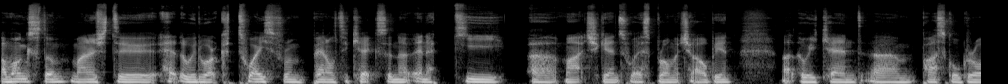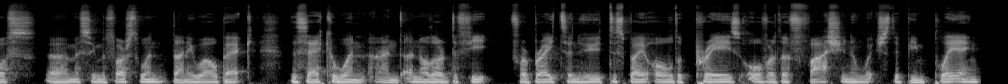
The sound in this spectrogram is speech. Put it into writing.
amongst them managed to hit the woodwork twice from penalty kicks in a, in a key uh, match against West Bromwich Albion at the weekend. Um, Pascal Gross uh, missing the first one, Danny Welbeck the second one, and another defeat for Brighton, who, despite all the praise over the fashion in which they've been playing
